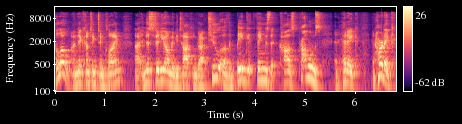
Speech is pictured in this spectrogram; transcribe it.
Hello, I'm Nick Huntington Klein. Uh, in this video, I'm going to be talking about two of the big things that cause problems and headache and heartache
